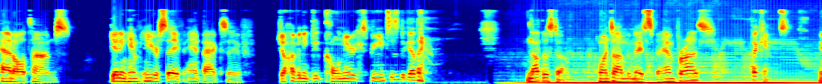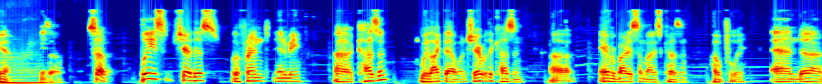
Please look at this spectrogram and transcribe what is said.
at all times, getting him here safe and back safe. Did y'all have any good culinary experiences together? Not this time. One time we made spam fries. that counts. Yeah. So, so please share this with a friend, enemy, uh, cousin. We like that one. Share it with a cousin. Uh, everybody's somebody's cousin, hopefully. And uh,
